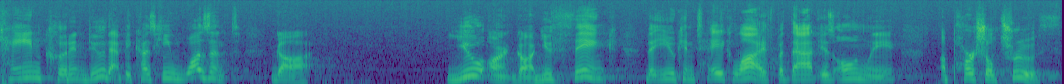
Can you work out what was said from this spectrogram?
Cain couldn't do that because he wasn't God. You aren't God. You think that you can take life, but that is only a partial truth.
